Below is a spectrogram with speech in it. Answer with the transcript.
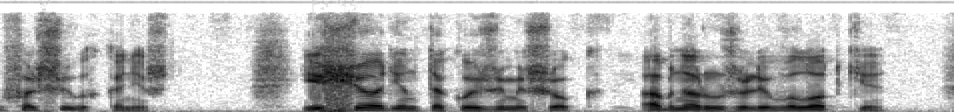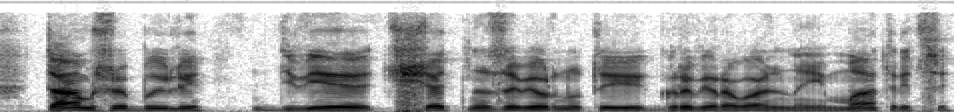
у фальшивых, конечно. Еще один такой же мешок обнаружили в лодке там же были две тщательно завернутые гравировальные матрицы,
